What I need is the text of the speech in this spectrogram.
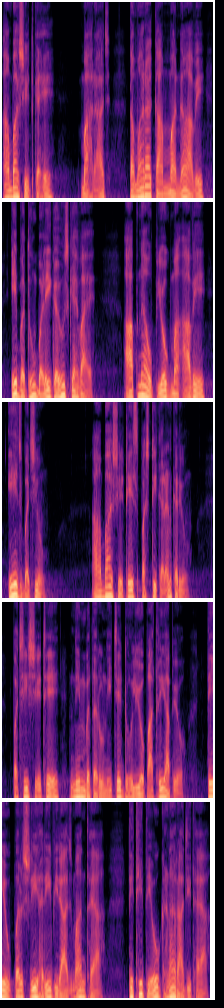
આંબા શેઠ કહે, મહારાજ, તમારા કામમાં ન આવે એ બધું બળી ગયું જ કહેવાય. આપના ઉપયોગમાં આવે એ જ બચ્યું. આંબા શેઠે સ્પષ્ટીકરણ કર્યું. પછી શેઠે નિંબતરુ નીચે ઢોલિયો પાથરી આપ્યો. તે ઉપર શ્રીહરિ વિરાજમાન થયા. તેથી તેઓ ઘણા રાજી થયા.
